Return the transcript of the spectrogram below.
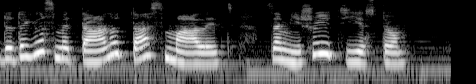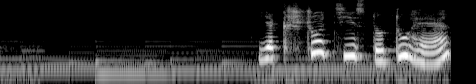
Додаю сметану та смалець. Замішую тісто. Якщо тісто туге,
